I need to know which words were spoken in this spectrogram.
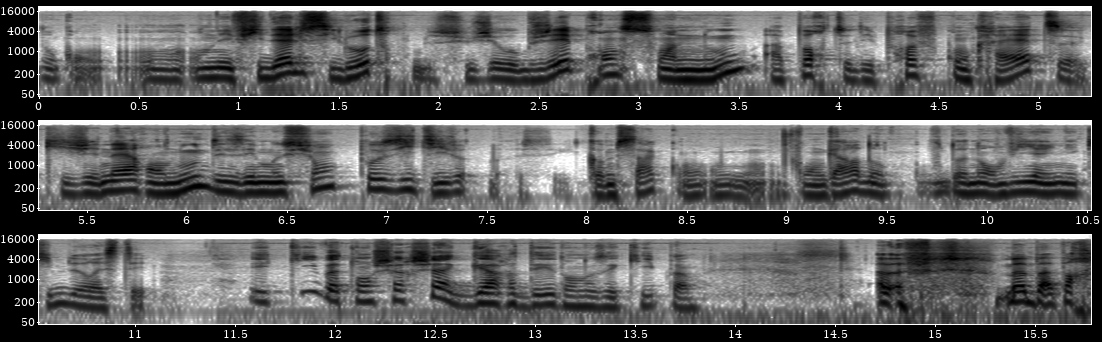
Donc on, est fidèle si l'autre, le sujet-objet, prend soin de nous, apporte des preuves concrètes qui génèrent en nous des émotions positives. Bah, c'est comme ça qu'on garde, qu'on donne envie à une équipe de rester. Et qui va-t-on chercher à garder dans nos équipes? Euh, bah, bah, par,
